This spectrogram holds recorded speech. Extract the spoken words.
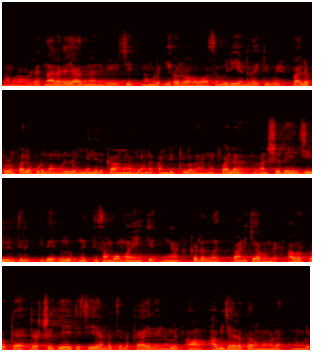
നമ്മളവിടെ നരകയാതന അനുഭവിച്ച് നമ്മൾ ഇഹലോഹവാസം വെടിയേണ്ടതായിട്ട് വരും. പലപ്പോഴും പല കുടുംബങ്ങളിലും ഞാൻ ഇത് കാണാറുള്ളതാണ് കണ്ടിട്ടുള്ളതാണ്. പല മനുഷ്യരുടെയും ജീവിതത്തിൽ ഇത് ഒരു നിത്യസംഭവമായിട്ട് ഇങ്ങനെ കിടന്ന് കാണിക്കാറുണ്ട്. അവർക്കൊക്കെ രക്ഷയ്ക്കായിട്ട് ചെയ്യേണ്ട ചില കാര്യങ്ങൾ ആ അവിചാര കർമ്മങ്ങളെ നമ്മൾ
